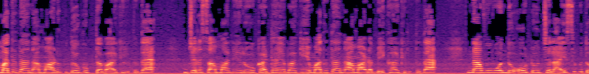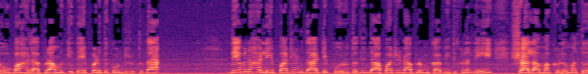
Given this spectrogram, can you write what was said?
ಮತದಾನ ಮಾಡುವುದು ಗುಪ್ತವಾಗಿರುತ್ತದೆ. ಜನಸಾಮಾನ್ಯರು ಕಡ್ಡಾಯವಾಗಿ ಮತದಾನ ಮಾಡಬೇಕಾಗಿರುತ್ತದೆ. ನಾವು ಒಂದು ಓಟು ಚಲಾಯಿಸುವುದು ಬಹಳ ಪ್ರಾಮುಖ್ಯತೆ ಪಡೆದುಕೊಂಡಿರುತ್ತದೆ. ದೇವನಹಳ್ಳಿ ಪಟ್ಟಣದ ಟಿಪ್ಪು ವೃತ್ತದಿಂದ ಪಟ್ಟಣ ಪ್ರಮುಖ ಬೀದಿಗಳಲ್ಲಿ ಶಾಲಾ ಮಕ್ಕಳು ಮತ್ತು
